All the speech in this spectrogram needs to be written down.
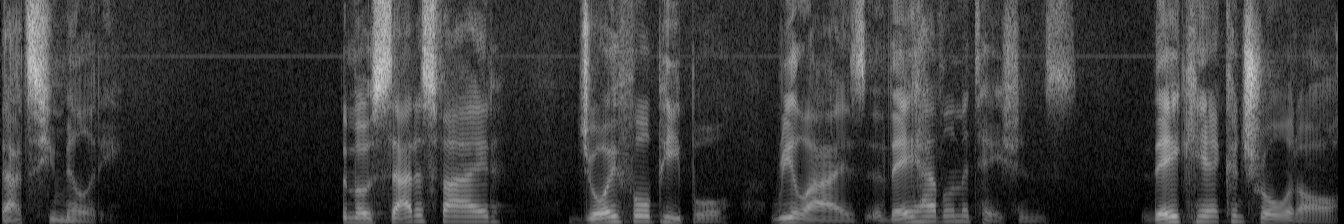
That's humility. The most satisfied, joyful people realize they have limitations, they can't control it all.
